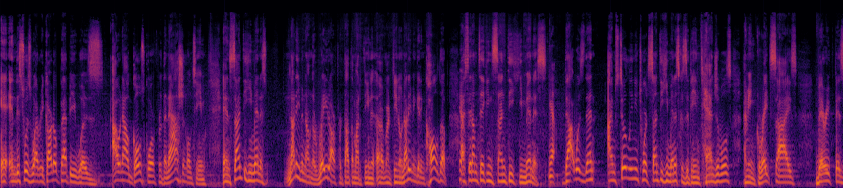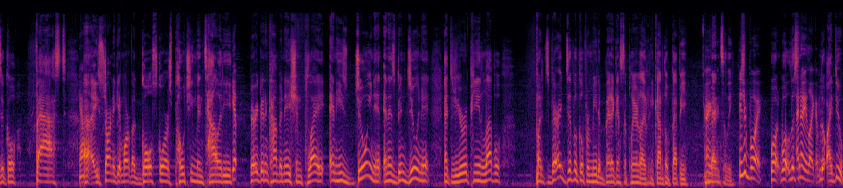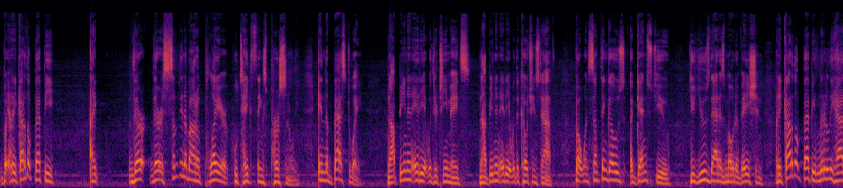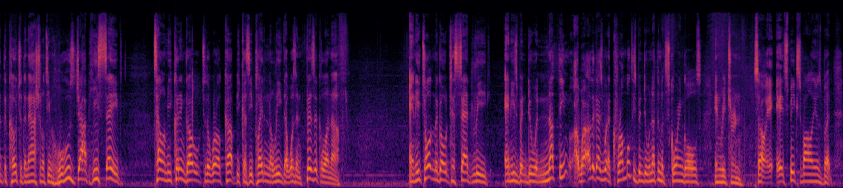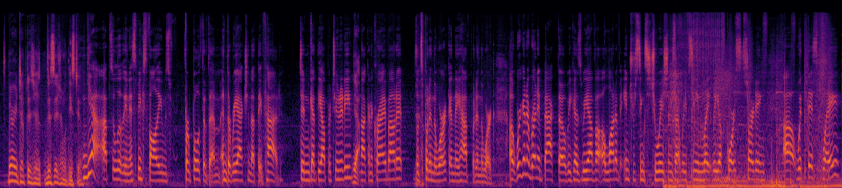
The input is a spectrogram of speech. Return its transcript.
And, and this was why Ricardo Pepi was out and out goal scorer for the national team. And Santi Giménez, not even on the radar for Tata Martino, uh, Martino not even getting called up. Yeah. I said, I'm taking Santi Giménez. Yeah. That was then. I'm still leaning towards Santi Giménez because of the intangibles. I mean, great size, very physical, fast. Yeah. Uh, he's starting to get more of a goal scorer's poaching mentality. Yep very good in combination play, and he's doing it and has been doing it at the European level. But it's very difficult for me to bet against a player like Ricardo Pepi mentally. He's your boy. Well, well, listen. I know you like him. No, I do. But yeah. Ricardo Pepi, there, there is something about a player who takes things personally in the best way. Not being an idiot with your teammates, not being an idiot with the coaching staff. But when something goes against you, you use that as motivation. Ricardo Pepi literally had the coach of the national team, whose job he saved, tell him he couldn't go to the World Cup because he played in a league that wasn't physical enough. And he told him to go to said league, and he's been doing nothing. While other guys would have crumbled, he's been doing nothing but scoring goals in return. So it, it speaks volumes, but it's a very tough decision with these two. Yeah, absolutely. And it speaks volumes for both of them and the reaction that they've had didn't get the opportunity. Yeah. I'm not going to cry about it. Let's put in the work, and they have put in the work. Uh, we're going to run it back, though, because we have a, a, lot of interesting situations that we've seen lately, of course, starting uh, with this play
